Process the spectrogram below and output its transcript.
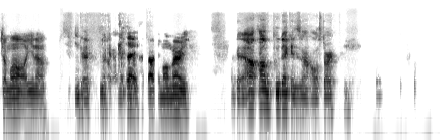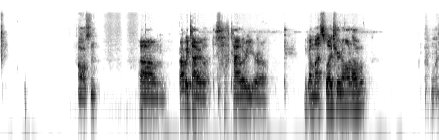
Jamal, you know, Okay. Okay. I like say that. about Jamal Murray. Okay. I'll, I'll include that because he's not All Star. Awesome. Um, probably Tyler Tyler Herro. I got my sweatshirt on. I'm,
